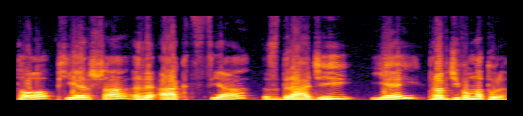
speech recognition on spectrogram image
to pierwsza reakcja zdradzi jej prawdziwą naturę.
